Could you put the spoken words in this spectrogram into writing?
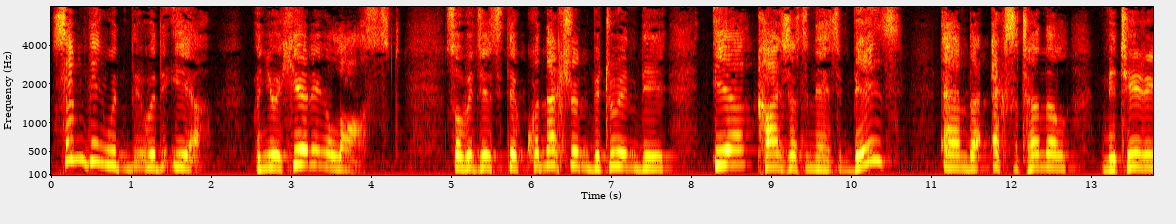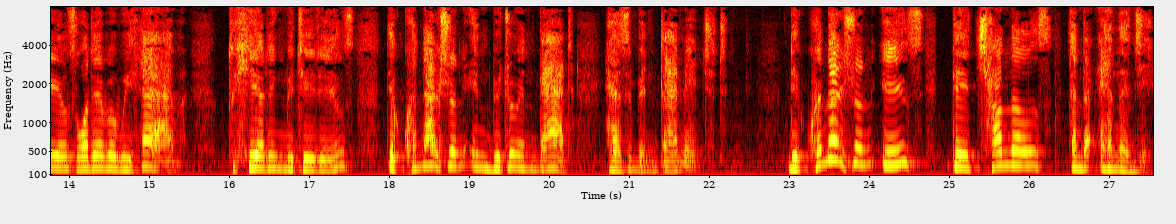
Same thing with the, with the ear. When you're hearing lost, so which is the connection between the ear consciousness base and the external materials, whatever we have, the hearing materials, the connection in between that has been damaged. The connection is the channels and the energy.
